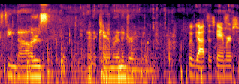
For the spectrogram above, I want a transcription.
Sixteen dollars and a camera and a dream. We've got this, gamers.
